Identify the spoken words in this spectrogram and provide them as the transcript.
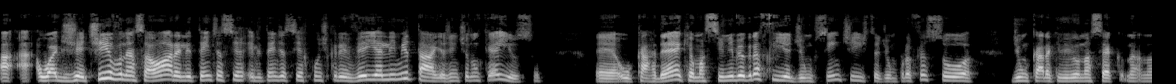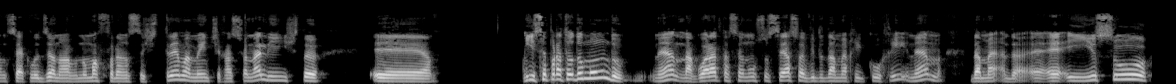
a, a, o adjetivo nessa hora ele tende, a ser, ele tende a circunscrever e a limitar, e a gente não quer isso. É, o Kardec é uma cinebiografia de um cientista, de um professor, de um cara que viveu na século, na, no século XIX numa França extremamente racionalista. É, isso é para todo mundo, né? Agora está sendo um sucesso a vida da Marie Curie, né? Da, da, é, é, e isso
